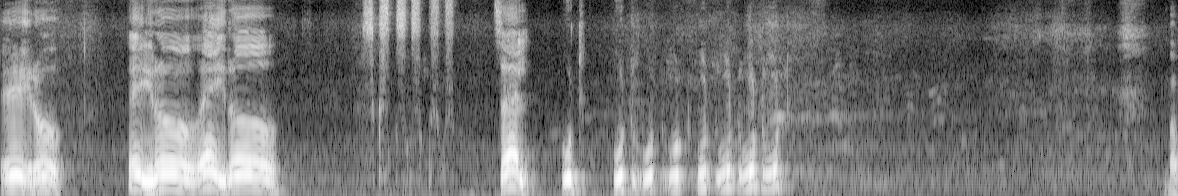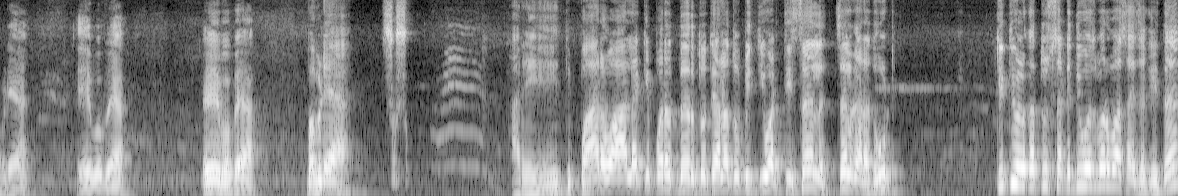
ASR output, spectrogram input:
ए हिरो. ए हिरो ए हिरो. चल. उठ उठ उठ उठ उठ उठ उठ उठ. बबड्या. ए बब्या ए बब्या बबड्या. अरे ती पारवा आला की परत धरतो त्याला तो भीती वाटती. चल चल घरात उठ. किती वेळ का तुझ्यासाठी दिवसभर बसायचं का इथं?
